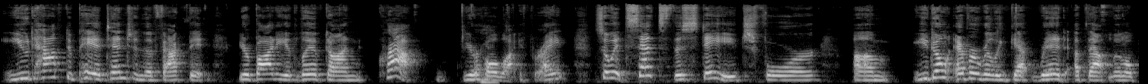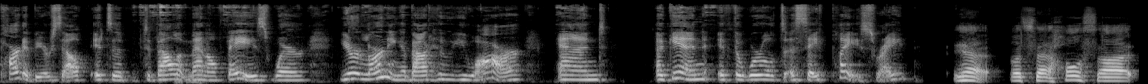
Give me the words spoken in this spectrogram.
you'd have to pay attention to the fact that your body had lived on crap your whole life, right? So it sets the stage for, um, you don't ever really get rid of that little part of yourself. It's a developmental phase where you're learning about who you are. And again, if the world's a safe place, right? Yeah. Well, it's that whole thought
